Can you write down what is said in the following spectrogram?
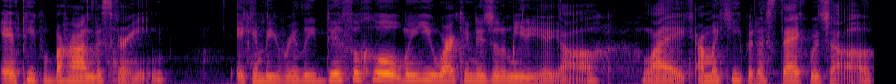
and people behind the screen. It can be really difficult when you work in digital media, y'all. Like, I'm gonna keep it a stack with y'all.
